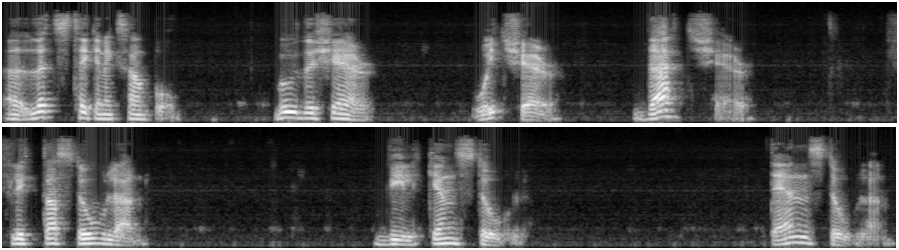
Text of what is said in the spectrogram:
Uh, let's take an example. Move the chair. Which chair? That chair. Flytta stolen. Vilken stol? Den stolen.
